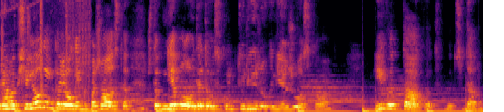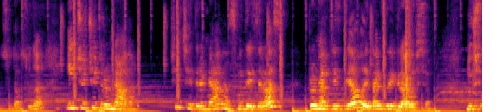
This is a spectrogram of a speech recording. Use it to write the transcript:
Прям вообще легонько-легонько, пожалуйста, чтобы не было вот этого скульптурирования жесткого. И вот так вот, вот сюда, вот сюда, сюда. И чуть-чуть румяна. Чуть-чуть румяна. Смотрите, раз, румянки сделала и так заиграла все. Ну все.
